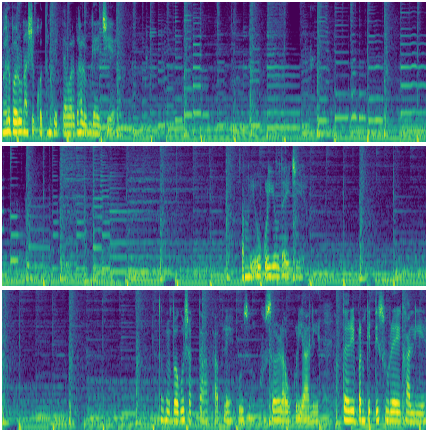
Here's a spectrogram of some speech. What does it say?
भरभरून अशी कोथिंबीर त्यावर घालून घ्यायची आहे. चांगली उकळी येऊ द्यायची. तुम्ही बघू शकता आता आपले हुस हुसळला उकळी आली तरी पण किती सुरे खाली आहे.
